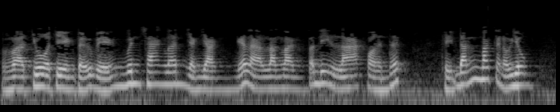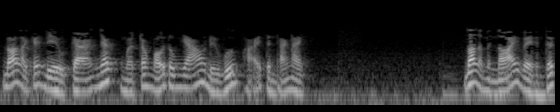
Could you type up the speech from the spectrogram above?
và chùa chiền tự viện, vinh sang lên dần dần. Nghĩa là lần lần ta đi lạc vào hình thức thì đánh mất cái nội dung. Đó là cái điều cạn nhất mà trong mỗi tôn giáo đều vướng phải tình trạng này đó là mình nói về hình thức.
